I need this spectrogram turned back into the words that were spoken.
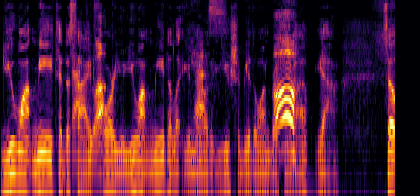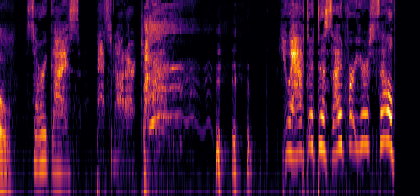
You want me to decide you for you. You want me to let you know that you should be the one breaking Oh. up. Yeah. So, Sorry, guys, that's not our job. you have to decide for yourself.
